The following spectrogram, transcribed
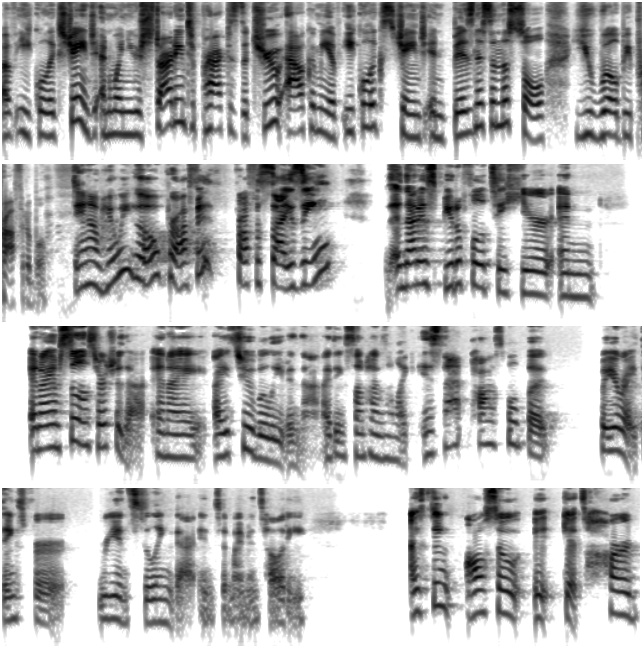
of equal exchange. And when you're starting to practice the true alchemy of equal exchange in business and the soul, you will be profitable. Damn, here we go, prophet, prophesizing. And that is beautiful to hear and and I am still in search of that. And I I too believe in that. I think sometimes I'm like, is that possible? But but you're right. Thanks for reinstilling that into my mentality. I think also it gets hard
